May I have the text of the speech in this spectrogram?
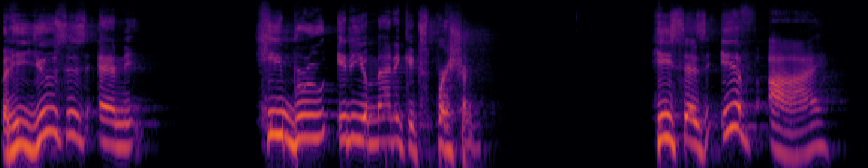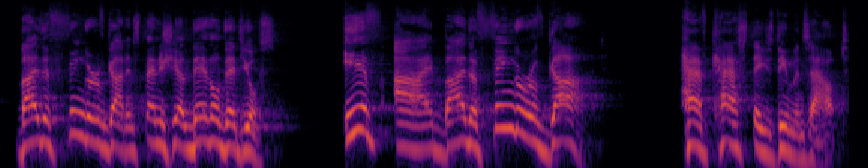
but he uses an Hebrew idiomatic expression. He says, if I, by the finger of God, in Spanish, el dedo de Dios, if I, by the finger of God, have cast these demons out,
